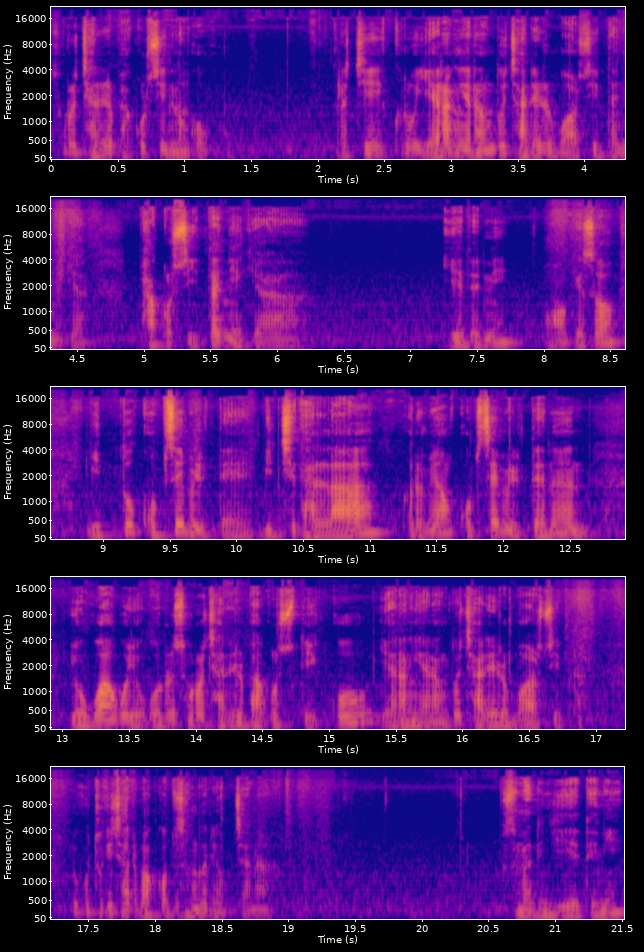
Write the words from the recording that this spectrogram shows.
서로 자리를 바꿀 수 있는 거고. 그렇지? 그리고 얘랑 얘랑도 자리를 뭐 할 수 있다는 얘기야? 바꿀 수 있다는 얘기야 이해됐니? 어 그래서 밑도 곱셈일 때 밑이 달라 그러면 곱셈일 때는 요거하고 요거를 서로 자리를 바꿀 수도 있고 얘랑 얘랑도 자리를 뭐 할 수 있다 요거 두 개 자리 바꿔도 상관이 없잖아 무슨 말인지 이해되니?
